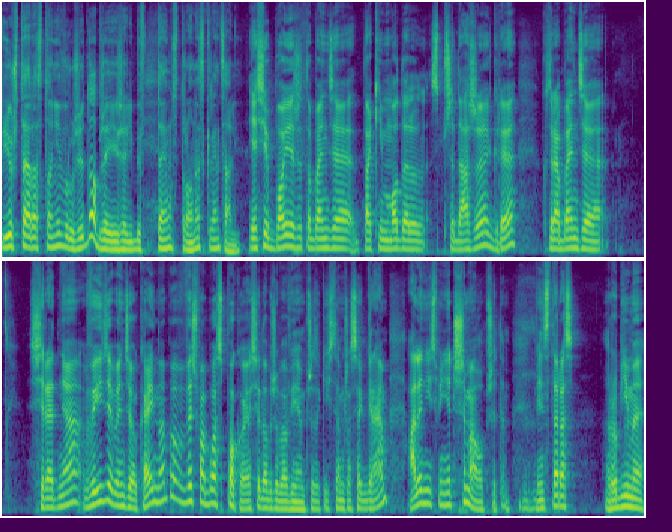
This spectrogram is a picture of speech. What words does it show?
już teraz to nie wróży dobrze, jeżeli by w tę stronę skręcali. Ja się boję, że to będzie taki model sprzedaży gry, która będzie średnia, wyjdzie, będzie ok, no bo wyszła, była spoko, ja się dobrze bawiłem przez jakiś tam czas jak grałem, ale nic mnie nie trzymało przy tym. Mhm. Więc teraz robimy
